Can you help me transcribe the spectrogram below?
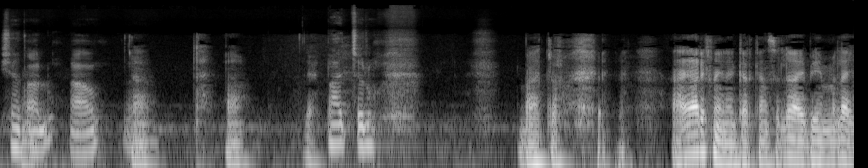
ይሸጣሉ። አዎ። በአጭሩ። በአጭሩ አሪፍ ነው የነገርከን ስለ IBM ላይ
